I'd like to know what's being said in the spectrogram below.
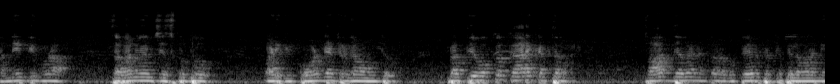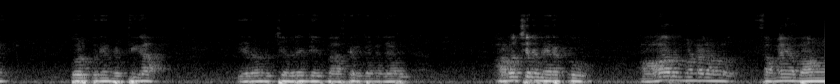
అన్నింటినీ కూడా సమన్వయం చేసుకుంటూ వాడికి కోఆర్డినేటర్గా ఉంటూ ప్రతి ఒక్క కార్యకర్తను సాధ్యమైనంత వరకు పేరు పెట్టి పిలవాలని కోరుకునే వ్యక్తిగా ఈరోజు చెవిరెడ్డి భాస్కర్ రెడ్డి గారి ఆలోచన మేరకు ఆరు మండలాల్లో సమయభావం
